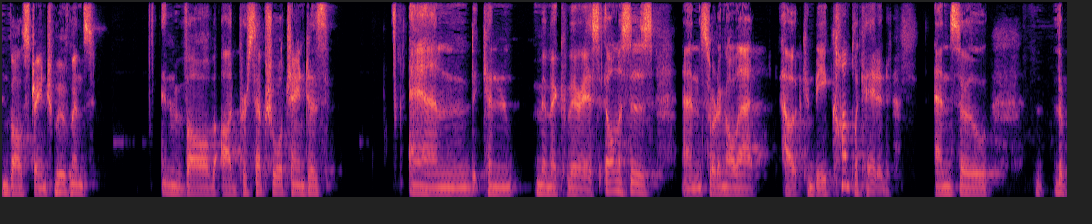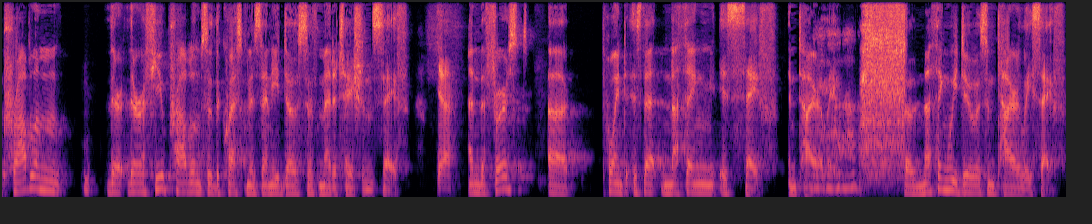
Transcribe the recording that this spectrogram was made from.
involve strange movements, involve odd perceptual changes, and can mimic various illnesses, and sorting all that out can be complicated. And so the problem there there are a few problems with the question is any dose of meditation safe? Yeah. And the first uh, point is that nothing is safe entirely. so nothing we do is entirely safe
